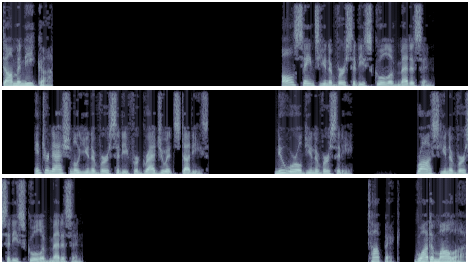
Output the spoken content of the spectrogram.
Dominica. All Saints University School of Medicine. International University for Graduate Studies. New World University Ross University School of Medicine Guatemala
